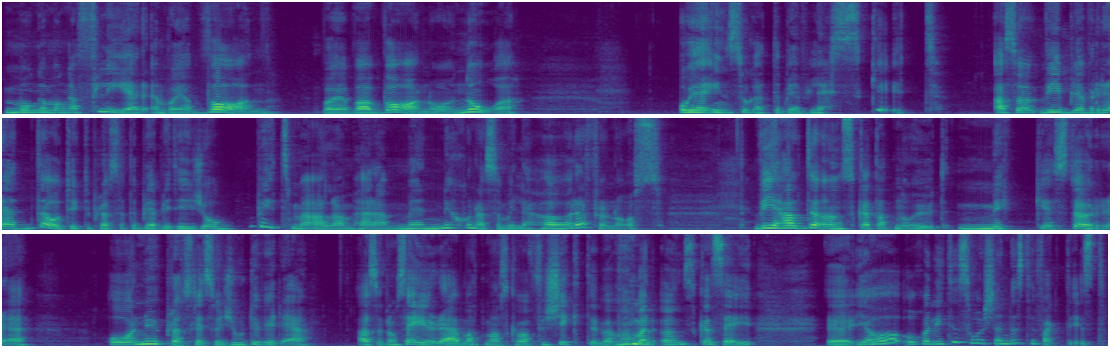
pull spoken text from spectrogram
många, många fler än vad jag, van, vad jag var van att nå. Och jag insåg att det blev läskigt. Alltså, vi blev rädda och tyckte plötsligt att det blev lite jobbigt med alla de här människorna som ville höra från oss. Vi hade önskat att nå ut mycket större och nu plötsligt så gjorde vi det. Alltså de säger ju det här med att man ska vara försiktig med vad man önskar sig. Eh, ja, och lite så kändes det faktiskt.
